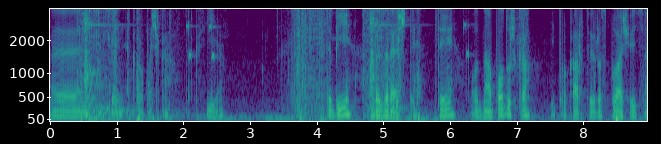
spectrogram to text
Е, синя кнопочка. Так, є. Тобі без решти. Ти одна подушка, і то картою розплачується.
